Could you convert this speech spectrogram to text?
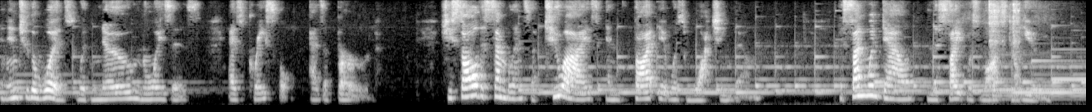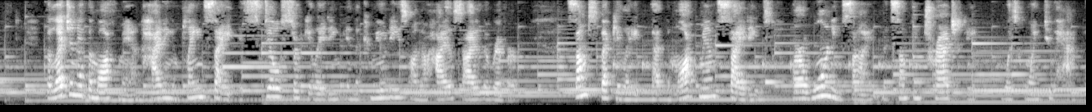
and into the woods with no noises, as graceful as a bird. She saw the semblance of two eyes and thought it was watching them. The sun went down and the sight was lost to view. The legend of the Mothman hiding in plain sight is still circulating in the communities on the Ohio side of the river. Some speculate that the Mothman sightings are a warning sign that something tragedy was going to happen.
